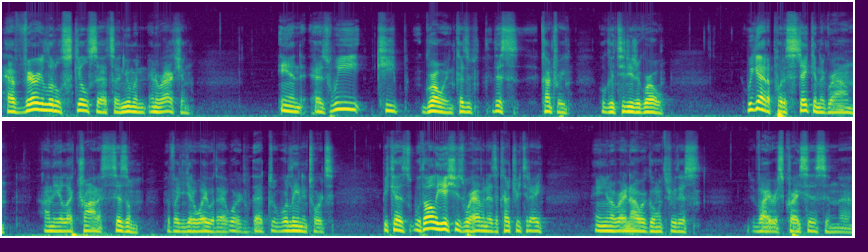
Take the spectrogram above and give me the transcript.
have very little skill sets on human interaction. And as we keep growing, because this country will continue to grow, we got to put a stake in the ground on the electronicism, if I can get away with that word, that we're leaning towards. Because with all the issues we're having as a country today, and you know, right now we're going through this virus crisis, and, uh,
